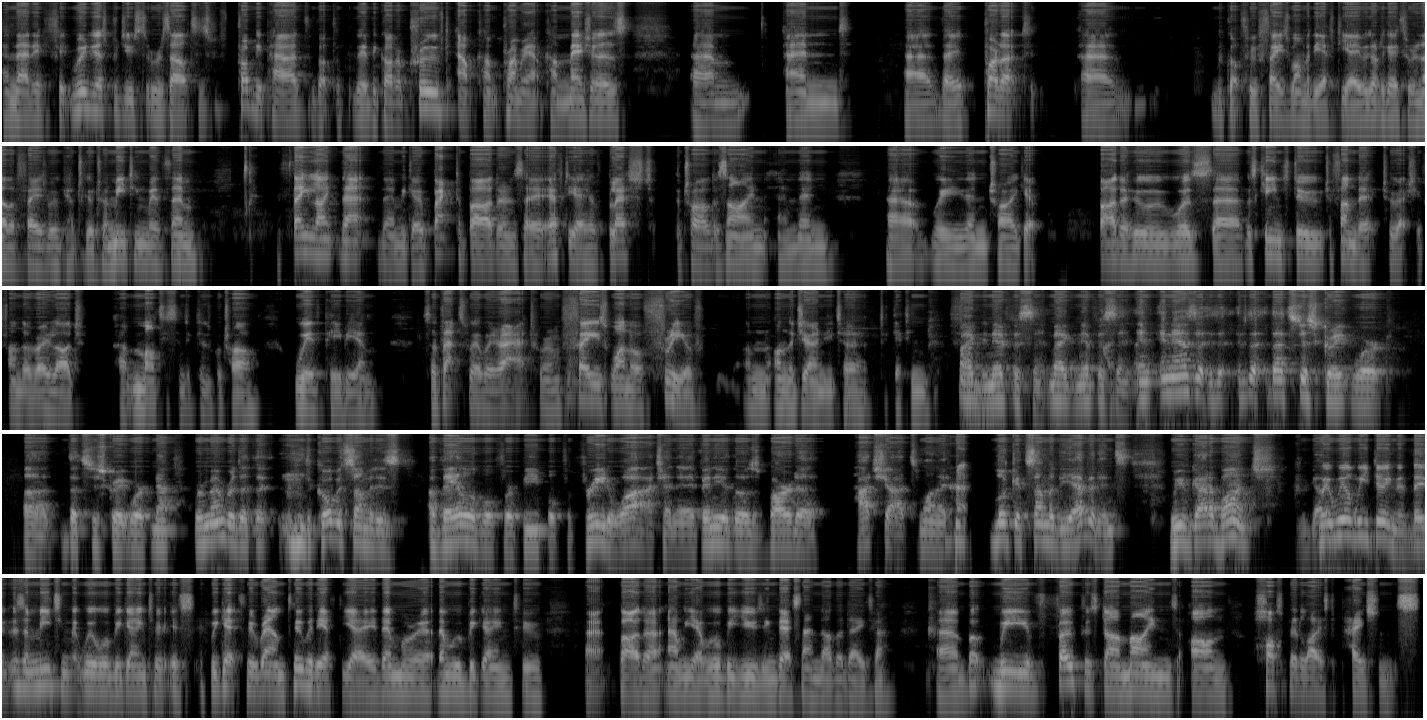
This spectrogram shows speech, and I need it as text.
and that if it really does produce the results, it's probably powered. They've got, the, they've got approved outcome, primary outcome measures, um, and uh, the product uh, we've got through phase one with the FDA. We've got to go through another phase where we have to go to a meeting with them. If they like that, then we go back to BARDA and say FDA have blessed the trial design, and then uh, we then try get BARDA, who was uh, was keen to do to fund it, to actually fund a very large uh, multi-center clinical trial with PBM. So that's where we're at. We're in phase one of three of on, on the journey to, to getting funded. magnificent magnificent and and as a, that's just great work uh, that's just great work now remember that the, the covid summit is available for people for free to watch and if any of those barda hotshots want to look at some of the evidence we've got a bunch we will be doing that. There's a meeting that we will be going to. If, if we get through round two with the FDA, then we're then we'll be going to uh, BARDA, and yeah, we'll be using this and other data. Uh, but we've focused our minds on hospitalized patients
